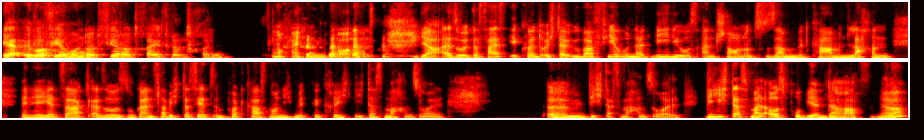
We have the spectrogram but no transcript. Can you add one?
Ja, über 400, 403, glaube ich gerade. Mein Gott. Ja, also das heißt, ihr könnt euch da über 400 Videos anschauen und zusammen mit Carmen lachen, wenn ihr jetzt sagt, also so ganz habe ich das jetzt im Podcast noch nicht mitgekriegt, wie ich das machen soll. Ähm, wie ich das machen soll, wie ich das mal ausprobieren darf. Ne?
